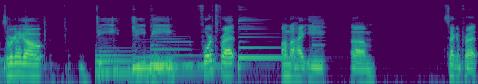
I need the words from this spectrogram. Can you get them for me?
So we're going to go D, G, B, fourth fret on the high E, um, second fret,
